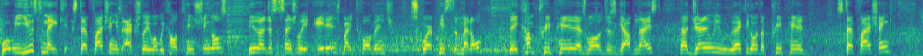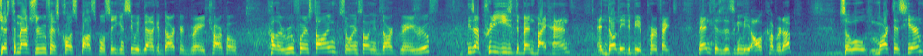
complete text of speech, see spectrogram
What we use to make step flashing is actually what we call tin shingles. These are just essentially 8 inch by 12 inch square pieces of metal. They come pre-painted as well as just galvanized. Now generally we like to go with a pre-painted step flashing just to match the roof as close as possible. So you can see we've got like a darker gray charcoal color roof we're installing. So we're installing a dark gray roof. These are pretty easy to bend by hand and don't need to be a perfect bend because this is gonna be all covered up. So we'll mark this here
